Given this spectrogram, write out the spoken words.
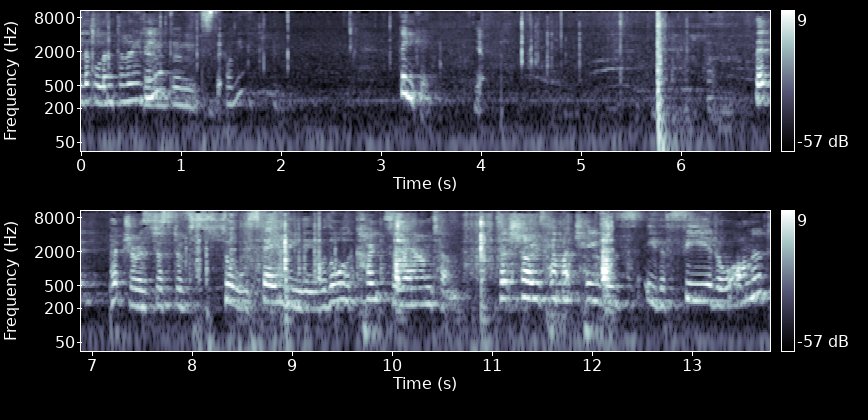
little interlude here. Thank you. Yeah. That picture is just of Saul standing there with all the coats around him. So it shows how much he was either feared or honoured.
